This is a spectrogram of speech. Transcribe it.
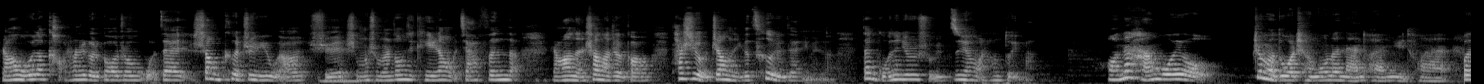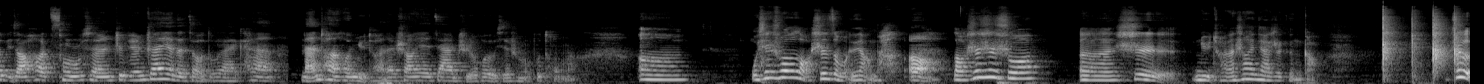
然后我为了考上这个高中，我在上课之余我要学什么什么东西可以让我加分的，然后能上到这个高中，它是有这样的一个策略在里面的。但国内就是属于资源往上怼嘛。哦，那韩国有这么多成功的男团、女团，会比较好奇，从如璇这边专业的角度来看，男团和女团的商业价值会有些什么不同吗？嗯，我先说老师怎么讲的。嗯，老师是说，嗯、是女团的商业价值更高。这个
